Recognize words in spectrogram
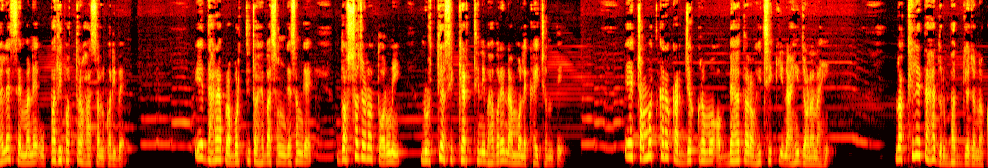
ହେଲେ ସେମାନେ ଉପାଧିପତ୍ର ହାସଲ କରିବେ। ଏ ଧାରା ପ୍ରବର୍ତ୍ତିତ ହେବା ସଙ୍ଗେ ସଙ୍ଗେ ଦଶ ଜଣ ତରୁଣୀ ନୃତ୍ୟ ଶିକ୍ଷାର୍ଥିନୀ ଭାବରେ ନାମ ଲେଖାଇଛନ୍ତି। ଏ ଚମତ୍କାର କାର୍ଯ୍ୟକ୍ରମ ଅବ୍ୟାହତ ରହିଛି କି ନାହିଁ ଜଣାନାହିଁ ନଥିଲେ ତାହା ଦୁର୍ଭାଗ୍ୟଜନକ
